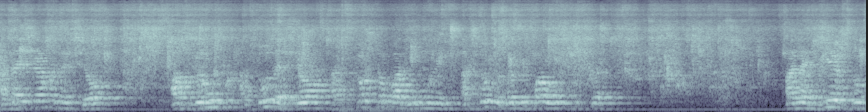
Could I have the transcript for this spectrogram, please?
А зачем это все? А вдруг, а то зачем, а кто что подумает, а что в итоге получится, а надежду,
